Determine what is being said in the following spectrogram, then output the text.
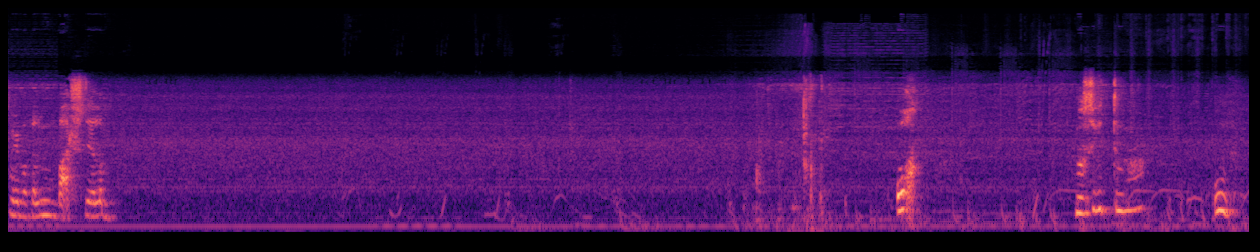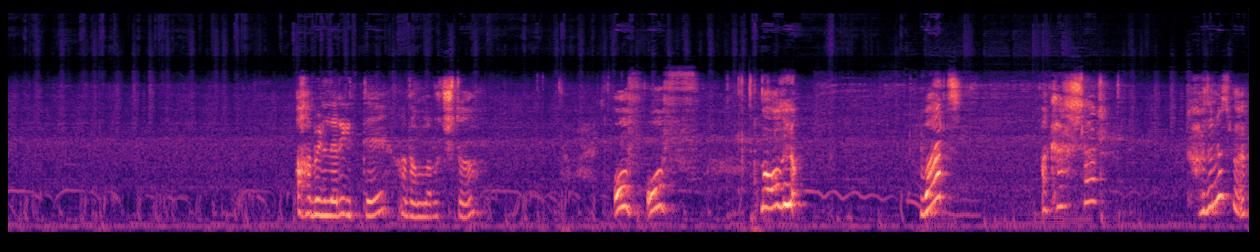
Hadi bakalım başlayalım. Oh! Nasıl gittim lan? Uf. Aha birileri gitti. Adamlar uçtu. Of of. Ne oluyor? What? Arkadaşlar. Gördünüz mü?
